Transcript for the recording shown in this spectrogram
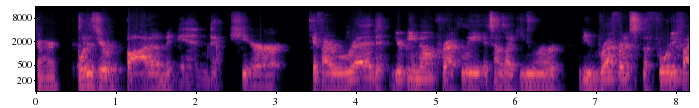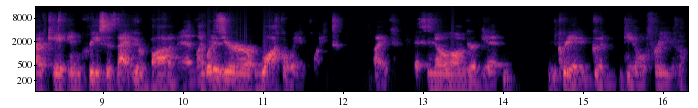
HR. What is your bottom end here? If I read your email correctly, it sounds like you were you referenced the 45k increase. Is that your bottom end? Like, what is your walkaway point? Like, it's no longer get create a good deal for you.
